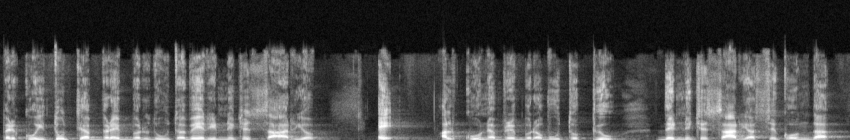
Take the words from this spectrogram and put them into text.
per cui tutti avrebbero dovuto avere il necessario e alcuni avrebbero avuto più del necessario a seconda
